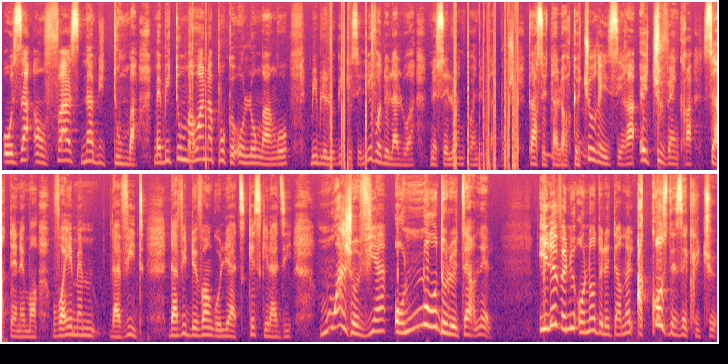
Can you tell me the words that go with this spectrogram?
oza en face na bitumba. Mais bitumba wana pour que olonga yango bible elobi que ce livre de la loi ne s'éloigne point de ta bouche car c'est alors que tu réussiras et tu vaincras certainement. Vous voyez même David. David devant Goliath qu'est-ce qu'il a dit? Moi je viens au nom de l'éternel. Il est venu au nom de l'éternel à cause des écritures.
